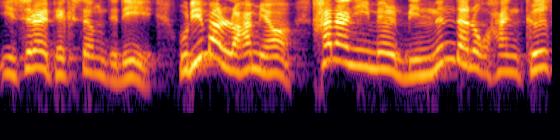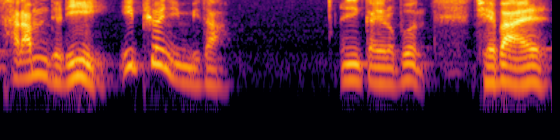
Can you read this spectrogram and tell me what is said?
이스라엘 백성들이 우리말로 하면 하나님을 믿는다고 한 그 사람들이 이 표현입니다. 그러니까 여러분 제발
